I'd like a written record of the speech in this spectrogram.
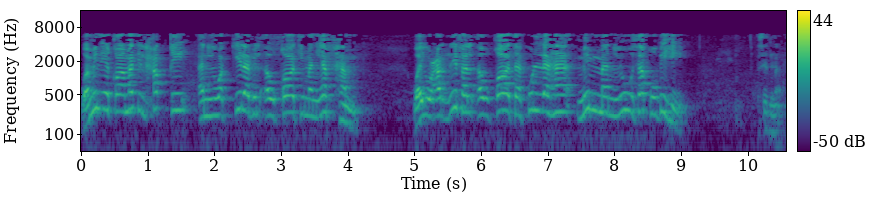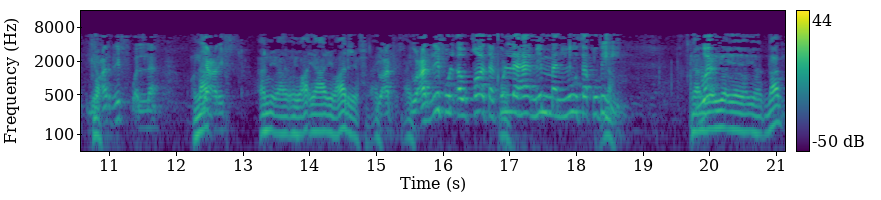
ومن إقامة الحق أن يوكل بالأوقات من يفهم ويعرف الأوقات كلها ممن يوثق به سيدنا يعرف ولا نعم. يعرف أن يع- يع- يعرف. يعرف. يعرف الأوقات كلها ممن يوثق به نعم و- نعم.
